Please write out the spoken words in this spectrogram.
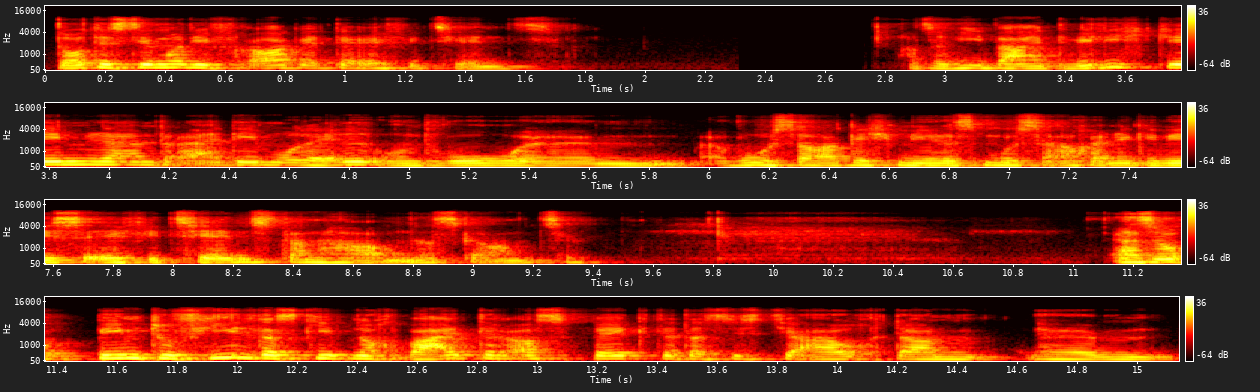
Dort ist immer die Frage der Effizienz. Also wie weit will ich gehen mit einem 3D-Modell und wo, ähm, wo sage ich mir, es muss auch eine gewisse Effizienz dann haben, das Ganze. Also BIM to Field, das gibt noch weitere Aspekte, das ist ja auch dann ähm,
